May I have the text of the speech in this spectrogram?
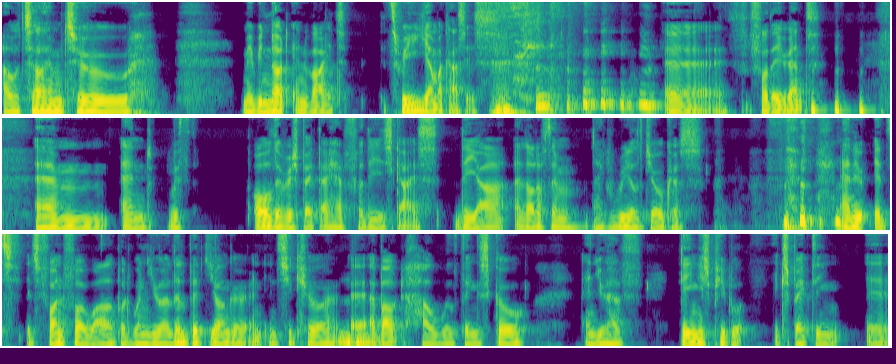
I would tell him to maybe not invite three Yamakases uh, for the event. Um, and with all the respect I have for these guys, they are a lot of them like real jokers. and it, it's it's fun for a while, but when you're a little bit younger and insecure uh, mm-hmm. uh, about how will things go, and you have Danish people expecting uh,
